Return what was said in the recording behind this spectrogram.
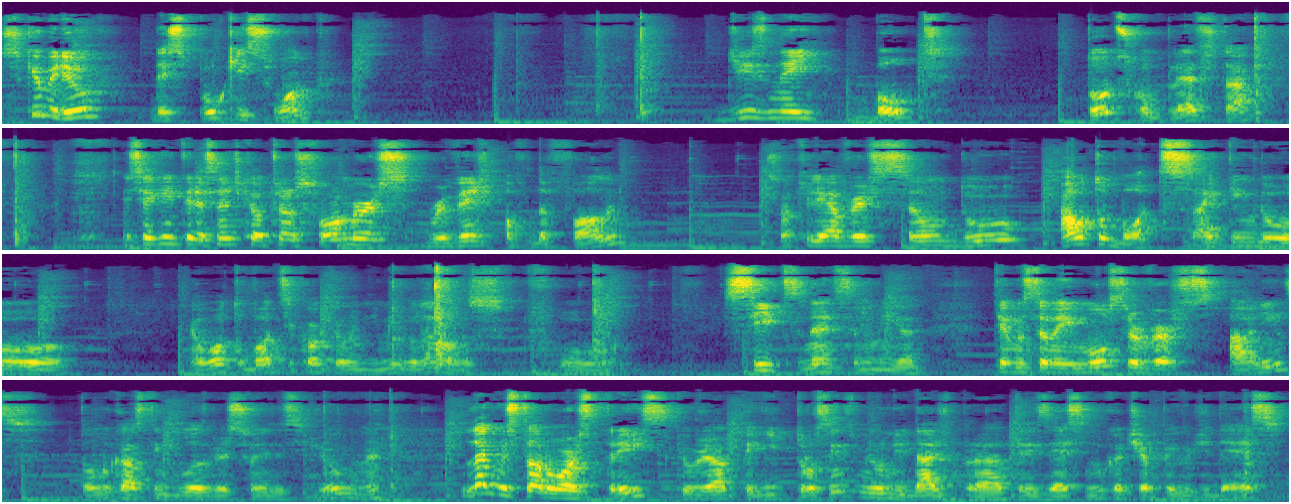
Scooby-Doo The Spooky Swamp, Disney Boat, todos completos, tá? Esse aqui é interessante que é o Transformers Revenge of the Fallen, só que ele é a versão do Autobots. Aí tem do. É o Autobots e qual que é o inimigo lá? Os, o Seeds, né? Se não me engano. Temos também Monster vs Aliens. Então, no caso, tem duas versões desse jogo, né? Lego Star Wars 3, que eu já peguei 300 mil unidades pra 3DS, nunca tinha pego de DS.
